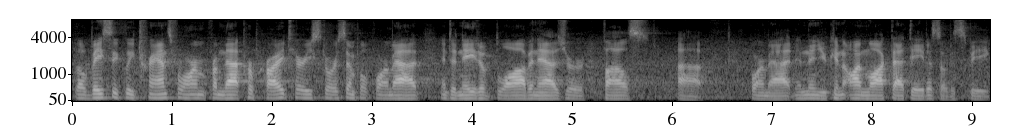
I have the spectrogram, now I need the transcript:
that'll basically transform from that proprietary StorSimple format into native blob and Azure files uh, format, and then you can unlock that data, so to speak.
